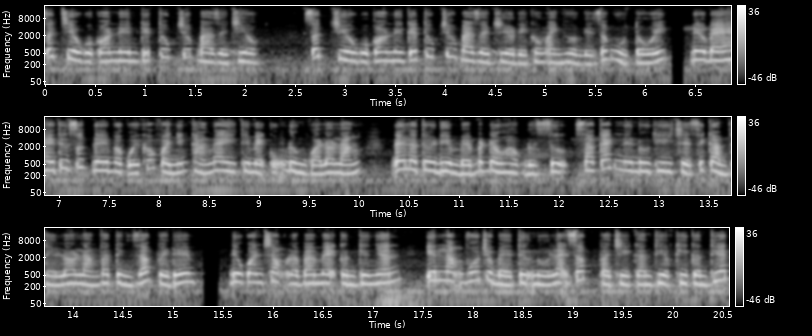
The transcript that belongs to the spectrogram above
Giấc chiều của con nên kết thúc trước 3 giờ chiều. Giấc chiều của con nên kết thúc trước 3 giờ chiều để không ảnh hưởng đến giấc ngủ tối. Nếu bé hay thức giấc đêm và quấy khóc vào những tháng này thì mẹ cũng đừng quá lo lắng. Đây là thời điểm bé bắt đầu học được sự xa cách nên đôi khi trẻ sẽ cảm thấy lo lắng và tỉnh giấc về đêm. Điều quan trọng là ba mẹ cần kiên nhẫn, yên lặng vỗ cho bé tự nối lại giấc và chỉ can thiệp khi cần thiết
